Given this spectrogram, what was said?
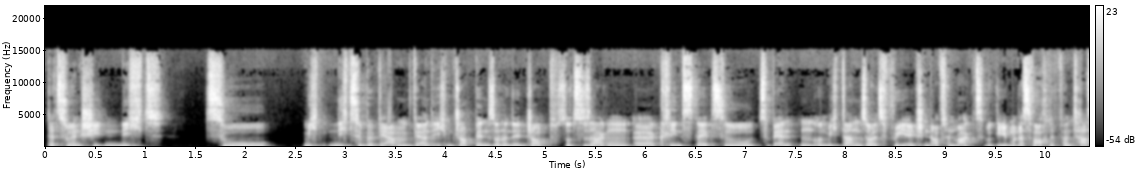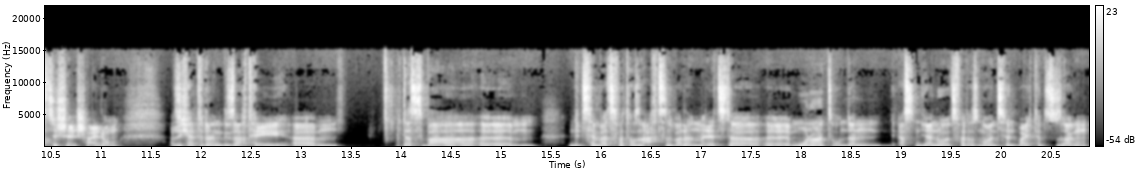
dazu entschieden, nicht zu mich nicht zu bewerben, während ich im Job bin, sondern den Job sozusagen äh, clean slate zu, zu beenden und mich dann so als Free Agent auf den Markt zu begeben. Und das war auch eine fantastische Entscheidung. Also ich hatte dann gesagt, hey, ähm, das war ähm, im Dezember 2018 war dann mein letzter äh, Monat und dann 1. Januar 2019 war ich dann sozusagen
